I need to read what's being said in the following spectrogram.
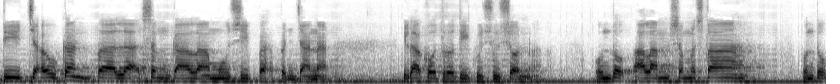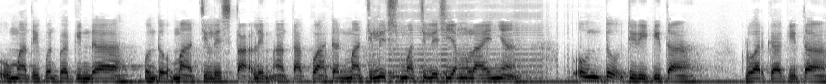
dijauhkan bala sengkala musibah bencana. Ila kodrati khususon untuk alam semesta untuk umatipun baginda untuk majelis taklim at-taqwa dan majelis-majelis yang lainnya untuk diri kita keluarga kita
